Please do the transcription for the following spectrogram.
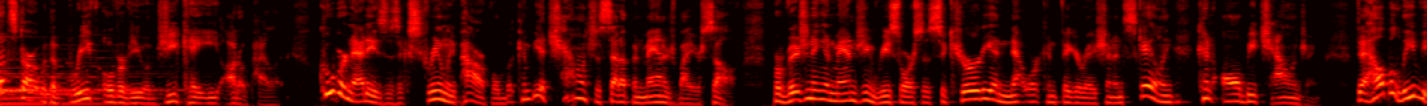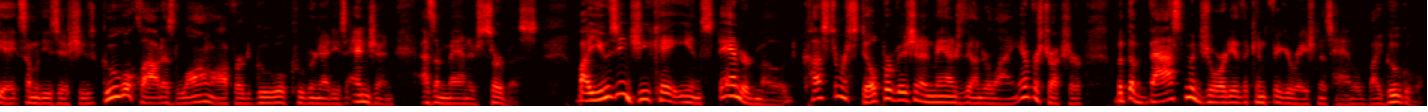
Let's start with a brief overview of GKE Autopilot. Kubernetes is extremely powerful, but can be a challenge to set up and manage by yourself. Provisioning and managing resources, security and network configuration, and scaling can all be challenging. To help alleviate some of these issues, Google Cloud has long offered Google Kubernetes Engine as a managed service. By using GKE in standard mode, customers still provision and manage the underlying infrastructure, but the vast majority of the configuration is handled by Google.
